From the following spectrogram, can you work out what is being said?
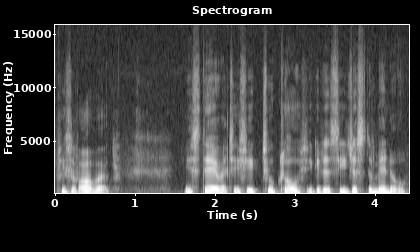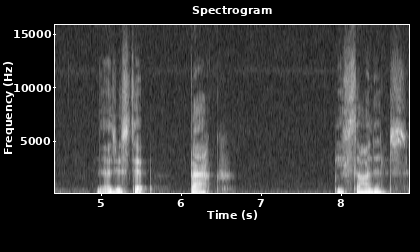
piece of artwork. You stare at it. If you're too close, you can to see just the middle. And as you step back, be silent.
